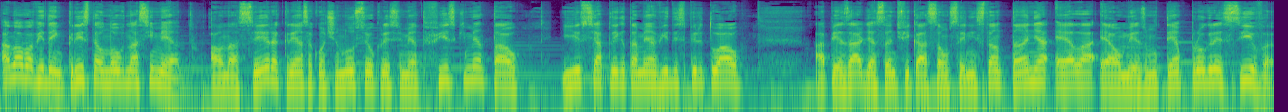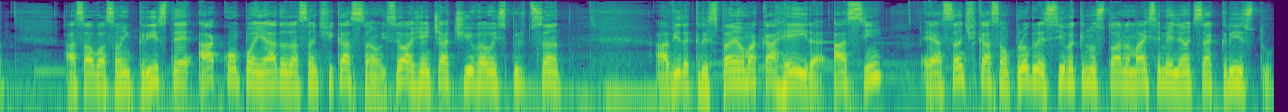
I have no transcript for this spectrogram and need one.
A nova vida em Cristo é o novo nascimento. Ao nascer, a criança continua o seu crescimento físico e mental e isso se aplica também à vida espiritual. Apesar de a santificação ser instantânea, ela é ao mesmo tempo progressiva. A salvação em Cristo é acompanhada da santificação e seu agente ativo é o Espírito Santo. A vida cristã é uma carreira. Assim, É a santificação progressiva que nos torna mais semelhantes a Cristo.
